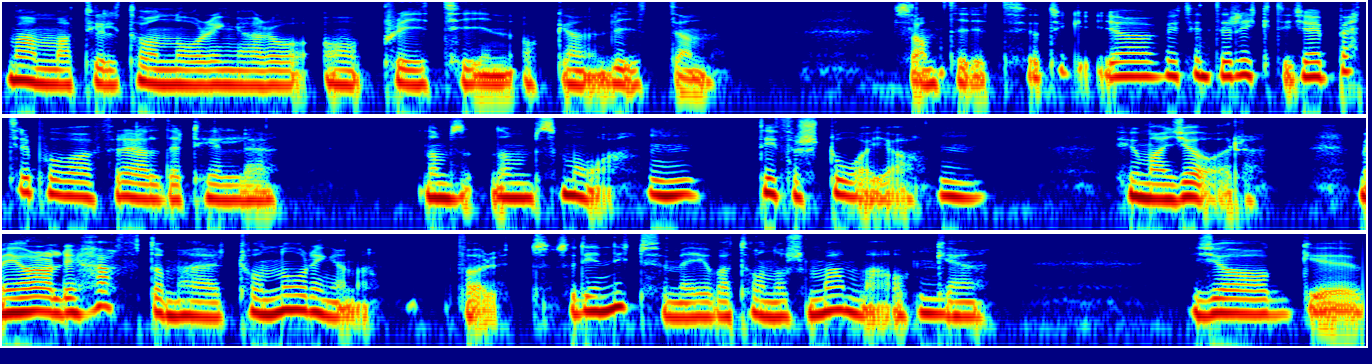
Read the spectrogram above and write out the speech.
mamma till tonåringar och, och pre-teen och en liten samtidigt. Jag, tycker, jag vet inte riktigt. Jag är bättre på att vara förälder till eh, de, de små. Mm. Det förstår jag, Mm. hur man gör. Men jag har aldrig haft de här tonåringarna förut. Så det är nytt för mig att vara tonårsmamma. Och Mm. Jag eh,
